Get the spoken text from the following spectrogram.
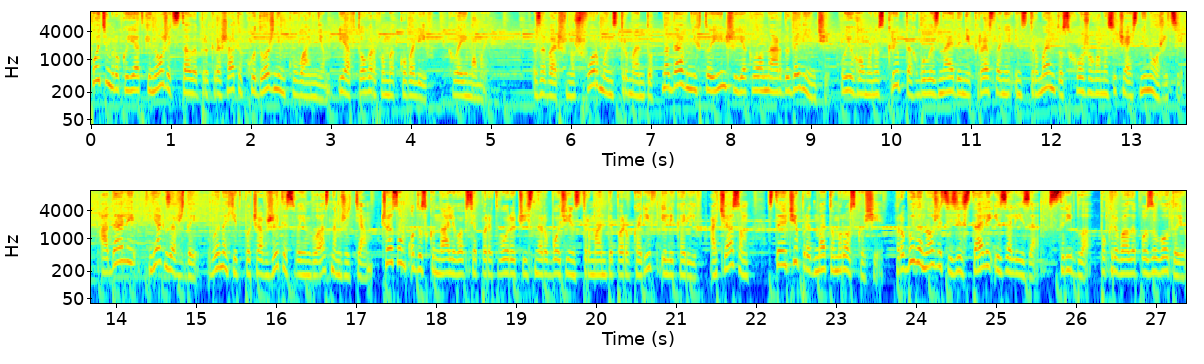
Потім рукоятки ножиць стали прикрашати художнім куванням і автографами ковалів, клеймами. Завершену ж форму інструменту надав ніхто інший, як Леонардо да Вінчі. У його манускриптах були знайдені креслення інструменту, схожого на сучасні ножиці. А далі, як завжди, винахід почав жити своїм власним життям. Часом удосконалювався, перетворюючись на робочі інструменти перукарів і лікарів, а часом стаючи предметом розкоші. Робили ножиці зі сталі і заліза, срібла, покривали позолотою,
